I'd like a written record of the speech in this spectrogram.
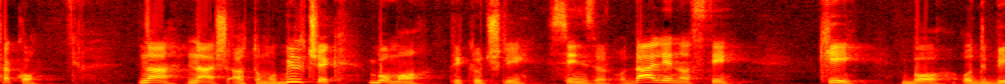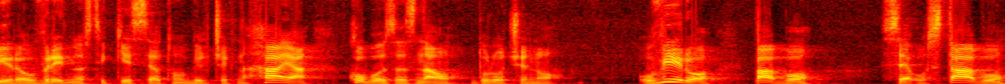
Tako, na naš avtomobilček bomo priključili senzor oddaljenosti, ki bo odbiral vrednosti, kje se avtomobilček nahaja, ko bo zaznal določeno oviro, pa bo se ustavil, eh,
